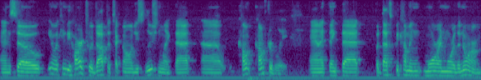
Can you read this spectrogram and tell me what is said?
and so, you know, it can be hard to adopt a technology solution like that uh, com- comfortably. And I think that, but that's becoming more and more the norm.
